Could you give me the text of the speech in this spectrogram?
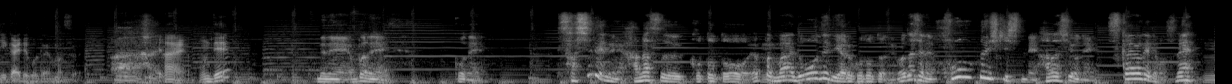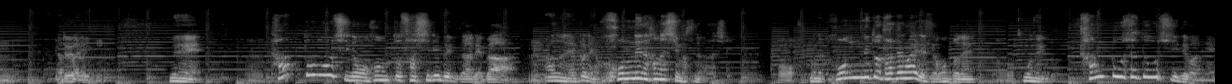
理解でございます。はい。はい。ででね、やっぱね、こうね、差しでね、話すことと、やっぱり前、大勢でやることとはね、私はね、本当意識してね、話をね、使い分けてますね。うん。やっぱり。どういうふうに、でね、担当同士の本当差しレベルであれば、うん。あのね、やっぱりね、本音で話してますね、私。もうね、本音と建前ですよ、本当ね。もうね、担当者同士ではね、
